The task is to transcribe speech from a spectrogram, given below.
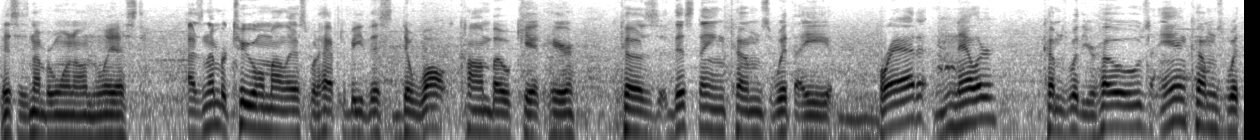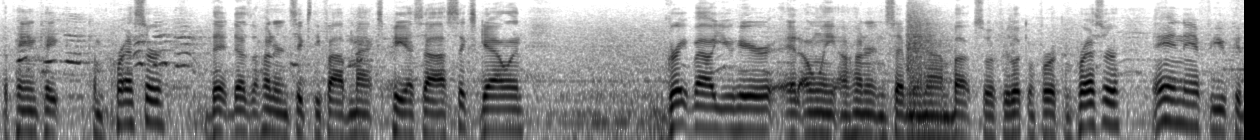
this is number one on the list. As number two on my list would have to be this DeWalt combo kit here because this thing comes with a brad nailer comes with your hose and comes with the pancake compressor that does 165 max psi six gallon great value here at only 179 bucks. So if you're looking for a compressor and if you could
